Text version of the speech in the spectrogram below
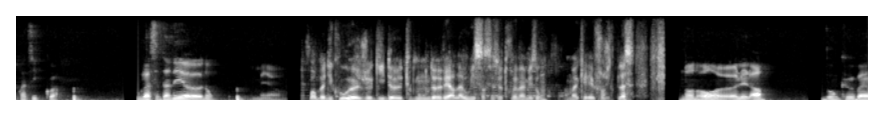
pratique, quoi. Donc là, cette année, non. Mais, Bon, bah du coup, euh, je guide euh, tout le monde vers là où est censé se trouver ma maison, en moins qu'elle ait changé de place. non, non, euh, elle est là. Donc, euh, bah,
